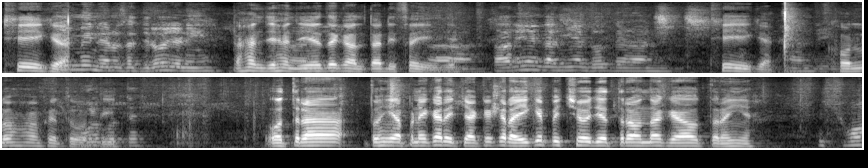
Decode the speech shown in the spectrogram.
ਠੀਕ ਆ। ਇਹ ਮਹੀਨੇ ਨੂੰ ਸੱਜਰ ਹੋ ਜਾਣੀ ਹੈ ਹਾਂਜੀ ਹਾਂਜੀ ਇਹ ਤੇ ਗੱਲ ਤੁਹਾਡੀ ਸਹੀ ਜੀ ਸਾਰੀਆਂ ਗਰਮੀਆਂ ਦੁੱਧ ਦੇਣਾ ਨਹੀਂ। ਠੀਕ ਆ। ਖੋਲੋ ਹਾਂ ਫਿਰ ਤੋੜ ਦੀ। ਤਰ੍ਹਾਂ ਤੁਸੀਂ ਆਪਣੇ ਘਰੇ ਚੈੱਕ ਕਰਾਈ ਕਿ ਪਿੱਛੋਂ ਜਿਸ ਤਰ੍ਹਾਂ ਹੁੰਦਾ ਗਿਆ ਉਸ ਤਰ੍ਹਾਂ ਹੀ ਆ? ਪਿੱਛੋਂ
